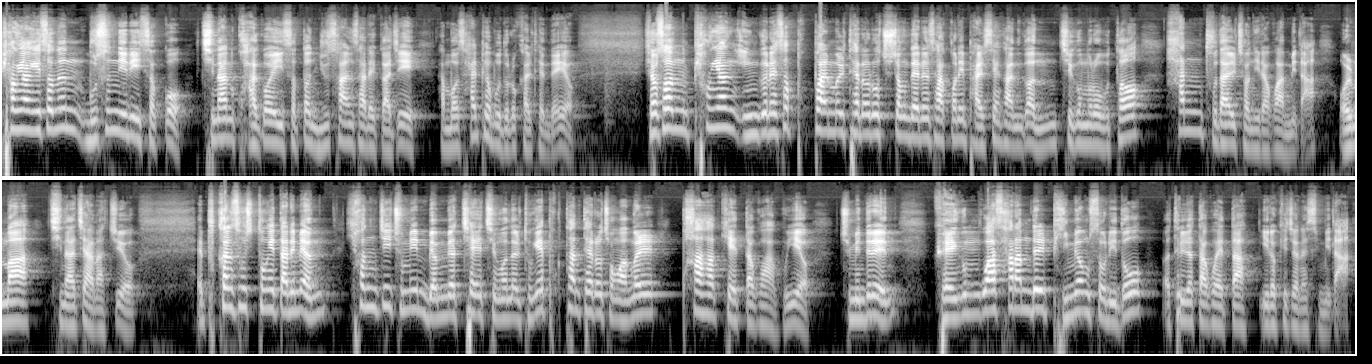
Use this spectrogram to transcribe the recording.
평양에서는 무슨 일이 있었고 지난 과거에 있었던 유사한 사례까지 한번 살펴보도록 할 텐데요. 우선 평양 인근에서 폭발물 테러로 추정되는 사건이 발생한 건 지금으로부터 한 두 달 전이라고 합니다. 얼마 지나지 않았지요. 북한 소식통에 따르면 현지 주민 몇몇의 증언을 통해 폭탄 테러 정황을 파악했다고 하고요. 주민들은 굉음과 사람들 비명 소리도 들렸다고 했다 이렇게 전했습니다.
